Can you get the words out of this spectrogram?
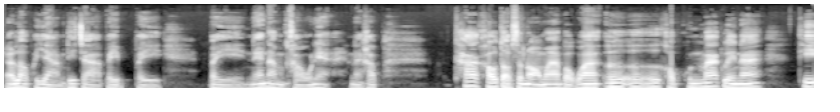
แล้วเราพยายามที่จะไปไปไปแนะนำเขาเนี่ยนะครับ ถ้าเขาตอบสนองมาบอกว่า เออเออเออขอบคุณมากเลยนะ ที่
